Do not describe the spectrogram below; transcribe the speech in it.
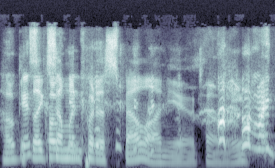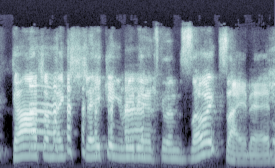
Hocus It's like someone put a spell on you, Tony. oh my gosh, I'm like shaking reading it because I'm so excited.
